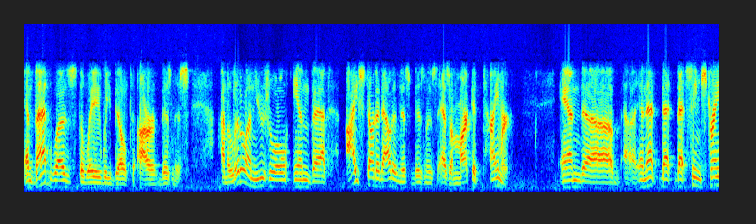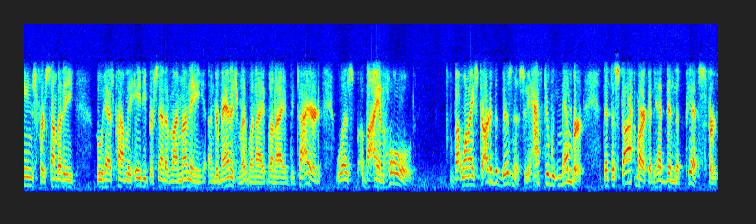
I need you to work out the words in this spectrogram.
And that was the way we built our business. I'm a little unusual in that I started out in this business as a market timer. and uh, uh, and that that that seems strange for somebody who has probably 80% of my money under management when I when I retired was buy and hold. But when I started the business, you have to remember that the stock market had been the pits for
